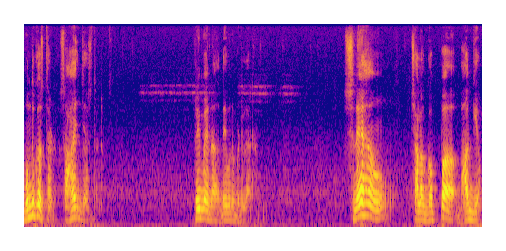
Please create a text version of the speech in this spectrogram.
ముందుకు వస్తాడు సహాయం చేస్తాడు. ప్రియమైన దేవుని బిడ్డలారా స్నేహం చాలా గొప్ప భాగ్యం.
